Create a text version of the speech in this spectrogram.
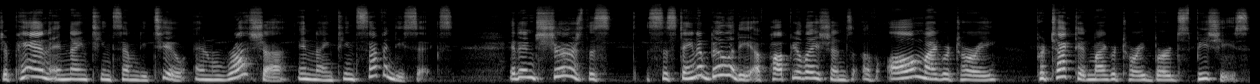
Japan in 1972, and Russia in 1976. It ensures the sustainability of populations of all migratory, protected migratory bird species.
